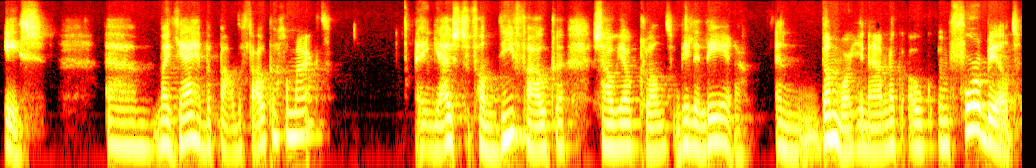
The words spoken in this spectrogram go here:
is. Um, want jij hebt bepaalde fouten gemaakt. En juist van die fouten zou jouw klant willen leren. En dan word je namelijk ook een voorbeeld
